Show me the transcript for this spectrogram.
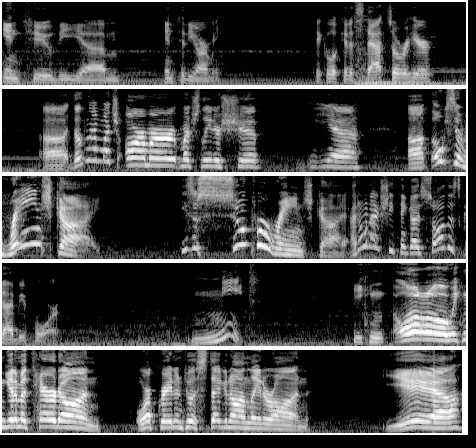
into the um, into the army. Take a look at his stats over here. Uh, doesn't have much armor, much leadership. Yeah. Um, oh, he's a range guy. He's a super range guy. I don't actually think I saw this guy before. Neat. He can... Oh, we can get him a Terradon. Or upgrade him to a Stegodon later on. Yeah.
